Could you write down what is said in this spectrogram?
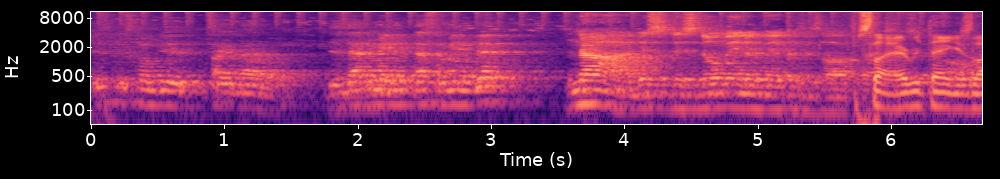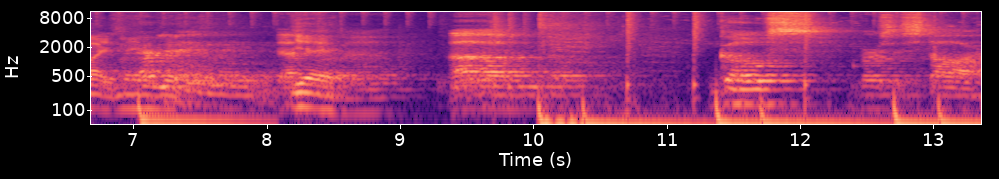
It's, it's gonna be a tight battle. Is that the main? That's the main event. Nah, this this no main event because it's all. It's like everything is like, man. Everything is the main event. Definitely, man. Um, Ghost versus Star.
